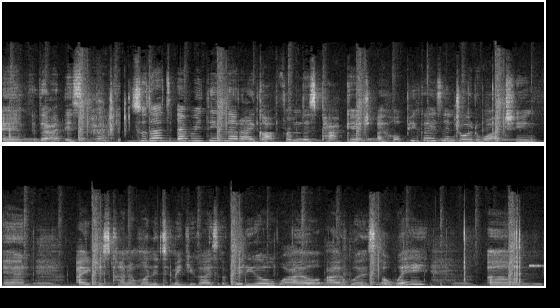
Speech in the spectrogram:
and that is the package. So that's everything that i got from this package. I hope you guys enjoyed watching and i just kind of wanted to make you guys a video while i was away. Um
